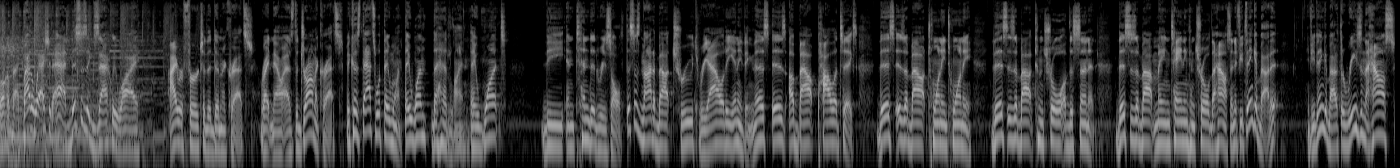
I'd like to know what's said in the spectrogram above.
Welcome back. By the way, I should add, this is exactly why I refer to the Democrats right now as the Dramacrats because that's what they want. They want the headline. They want the intended result. This is not about truth, reality, anything. This is about politics. This is about 2020. This is about control of the Senate. This is about maintaining control of the House. And if you think about it, if you think about it, the reason the House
